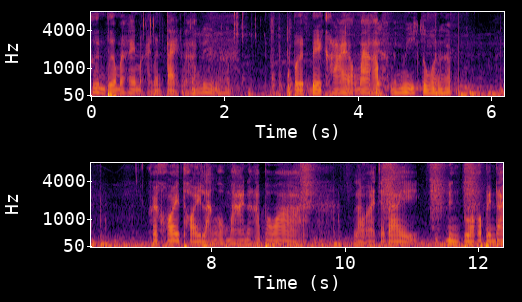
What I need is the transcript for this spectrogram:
ขึ้นเพื่อไม่ให้หมายมันแตกนะคต้รัอบงรีบนะครับ เปิดเบรกคลายออกมาครับเนี่ยมันมีอีกตัวนะครับ ค่อยๆ ถอยหลังออกมานะครับ เพราะว่าเราอาจจะได้อีกหนึ่งตัวก็เป็นได้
